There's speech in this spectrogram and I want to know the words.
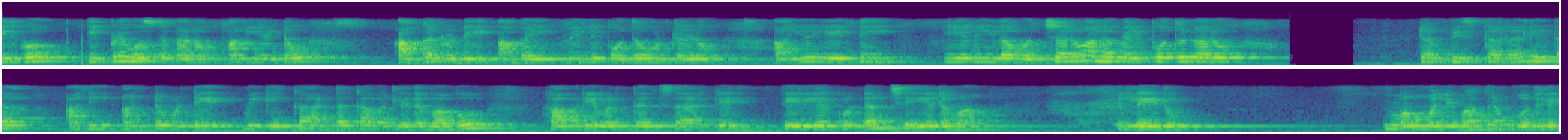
ఇదిగో ఇప్పుడే వస్తున్నాను అని ఏంటో అక్కడ నుండి అభయ్ వెళ్ళిపోతూ ఉంటాడు. అయ్యో ఏంటి? ఈయన ఇలా వచ్చారు అలా వెళ్ళిపోతున్నారు. డబ్బిస్తారా లేదా అని అంటూ ఉంటే మీకు ఇంకా అర్థం కావట్లేదా బాబు? ఆర్యవర్ధన్ సార్కే తెలియకుండా చేయటమా? లేదు. మమ్మల్ని మాత్రం వదిలే.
